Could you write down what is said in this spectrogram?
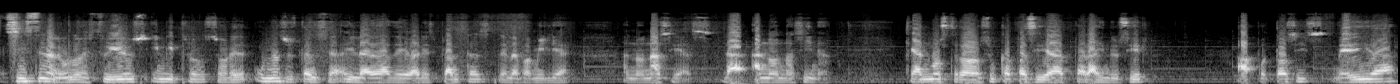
Existen algunos estudios in vitro sobre una sustancia aislada de varias plantas de la familia Anonáceas, la anonacina, que han mostrado su capacidad para inducir apotosis medida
